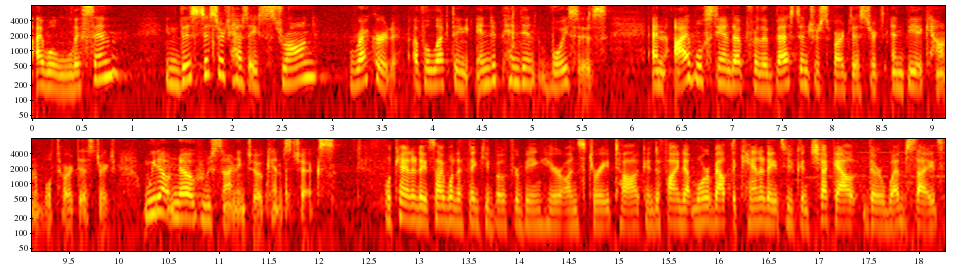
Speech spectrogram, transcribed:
I will listen. This district has a strong record of electing independent voices and I will stand up for the best interests of our district and be accountable to our district. We don't know who's signing Joe Kent's checks. Well, candidates, I want to thank you both for being here on Straight Talk. And to find out more about the candidates, you can check out their websites,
